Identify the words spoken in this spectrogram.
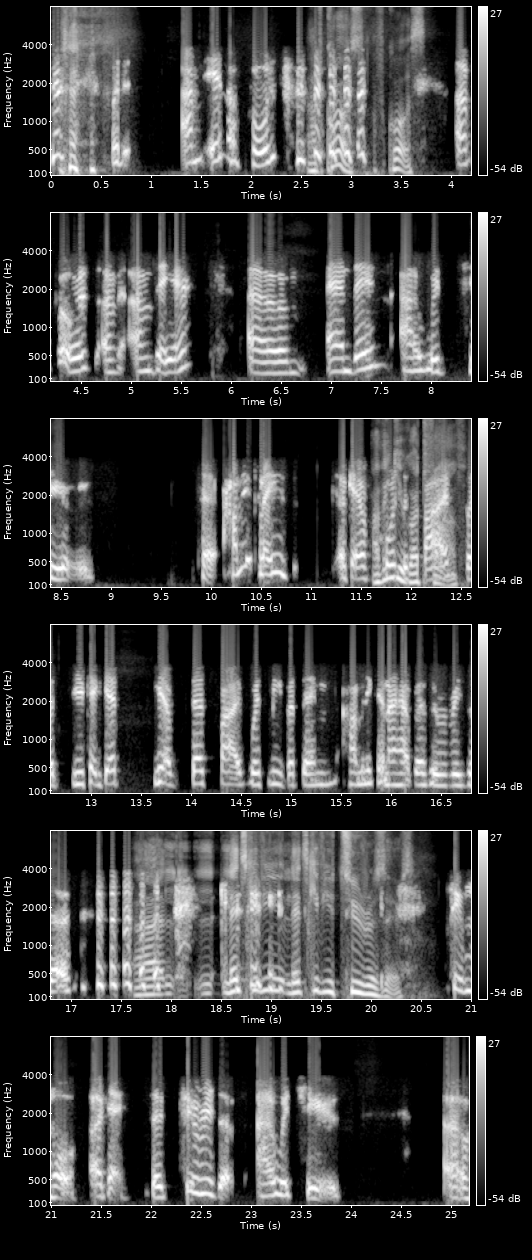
but I'm in, of course. of course, of course. of course, I'm, I'm there. Um, and then I would choose. So, how many players? Okay, of I think course you it's got five, five. but you can get. Yeah, that's five with me. But then, how many can I have as a reserve? Uh, l- let's give you let's give you two reserves. two more. Okay, so two reserves. I would choose. Oh,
